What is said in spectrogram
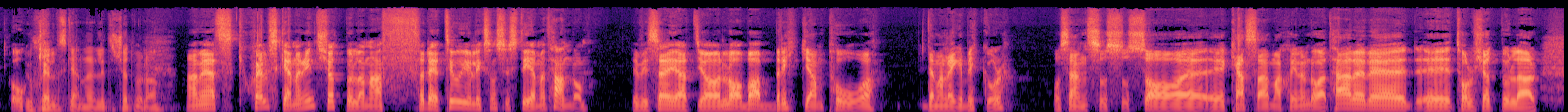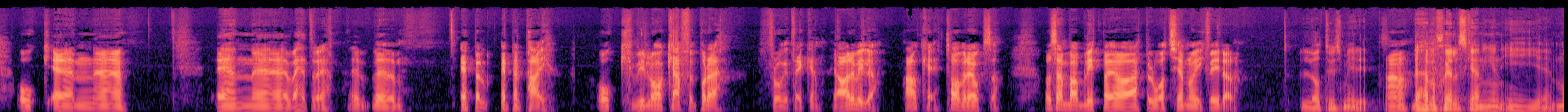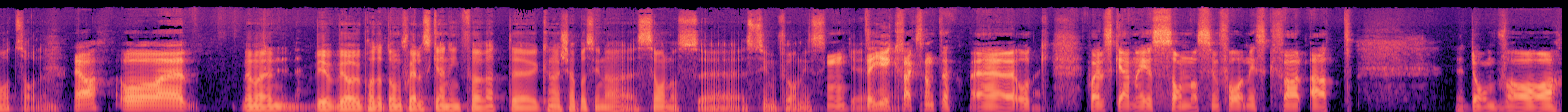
Och, Du självskannade lite köttbullar. ja, men jag sk- självskannade inte köttbullarna för det tog ju liksom systemet hand om. Det vill säga att jag la bara brickan på där man lägger brickor. Och sen så, så sa eh, kassamaskinen då att här är det eh, 12 köttbullar och en, eh, en eh, vad heter det? Eh, eh, äppel, äppelpaj. Och vill du ha kaffe på det? Frågetecken. Ja, det vill jag. Ja, Okej, tar vi det också. Och sen bara blippade jag Apple Watchen och gick vidare. Låter ju smidigt. Ja. Det här var självskanningen i matsalen. Ja, och Men man, vi, vi har ju pratat om självscanning för att eh, kunna köpa sina Sonos eh, Symfonisk. Mm, eh, det gick faktiskt inte. Eh, och självscanna just Sonos Symfonisk för att de var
